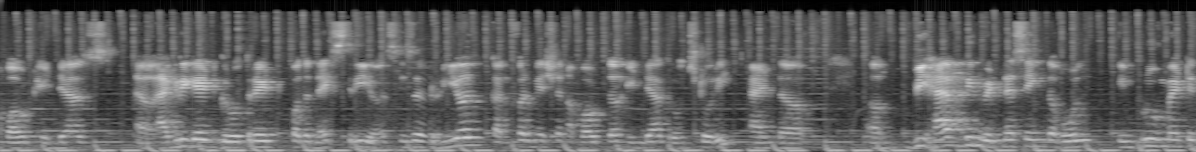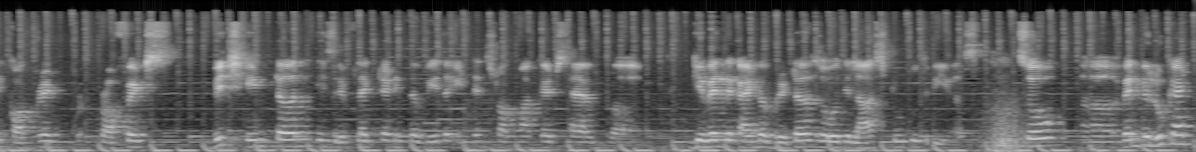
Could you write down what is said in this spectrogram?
about India's uh, aggregate growth rate for the next three years is a real confirmation about the India growth story and uh, uh, we have been witnessing the whole improvement in corporate profits which in turn is reflected in the way the Indian stock markets have uh, given the kind of returns over the last two to three years. So uh, when we look at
